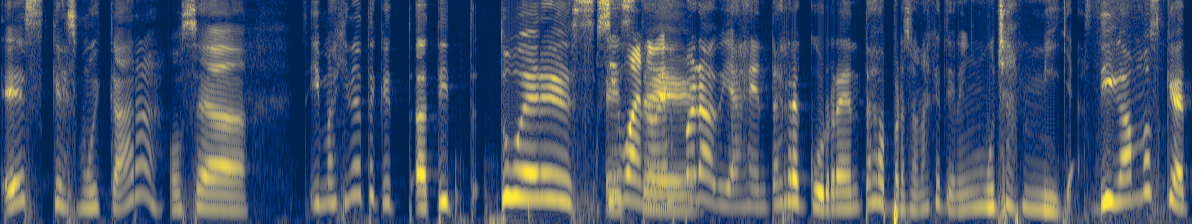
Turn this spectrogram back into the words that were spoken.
es que es muy cara. O sea, imagínate que a ti, tú eres... Sí, bueno, es este, para viajantes recurrentes o personas que tienen muchas millas. Digamos que a,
